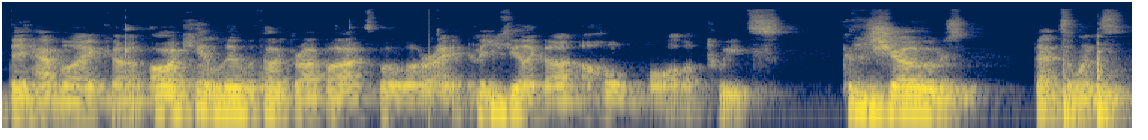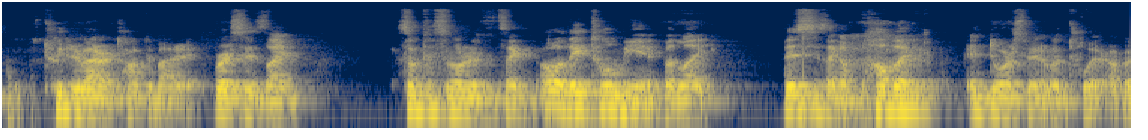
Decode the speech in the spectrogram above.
they have like, uh, oh, I can't live without Dropbox, blah blah, blah right? And then you see like a, a whole wall of tweets because it Mhm. shows that someone's tweeted about it or talked about it. Versus like some testimonials, it's like, oh, they told me it, but like this is like a public endorsement of a tweet of a,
